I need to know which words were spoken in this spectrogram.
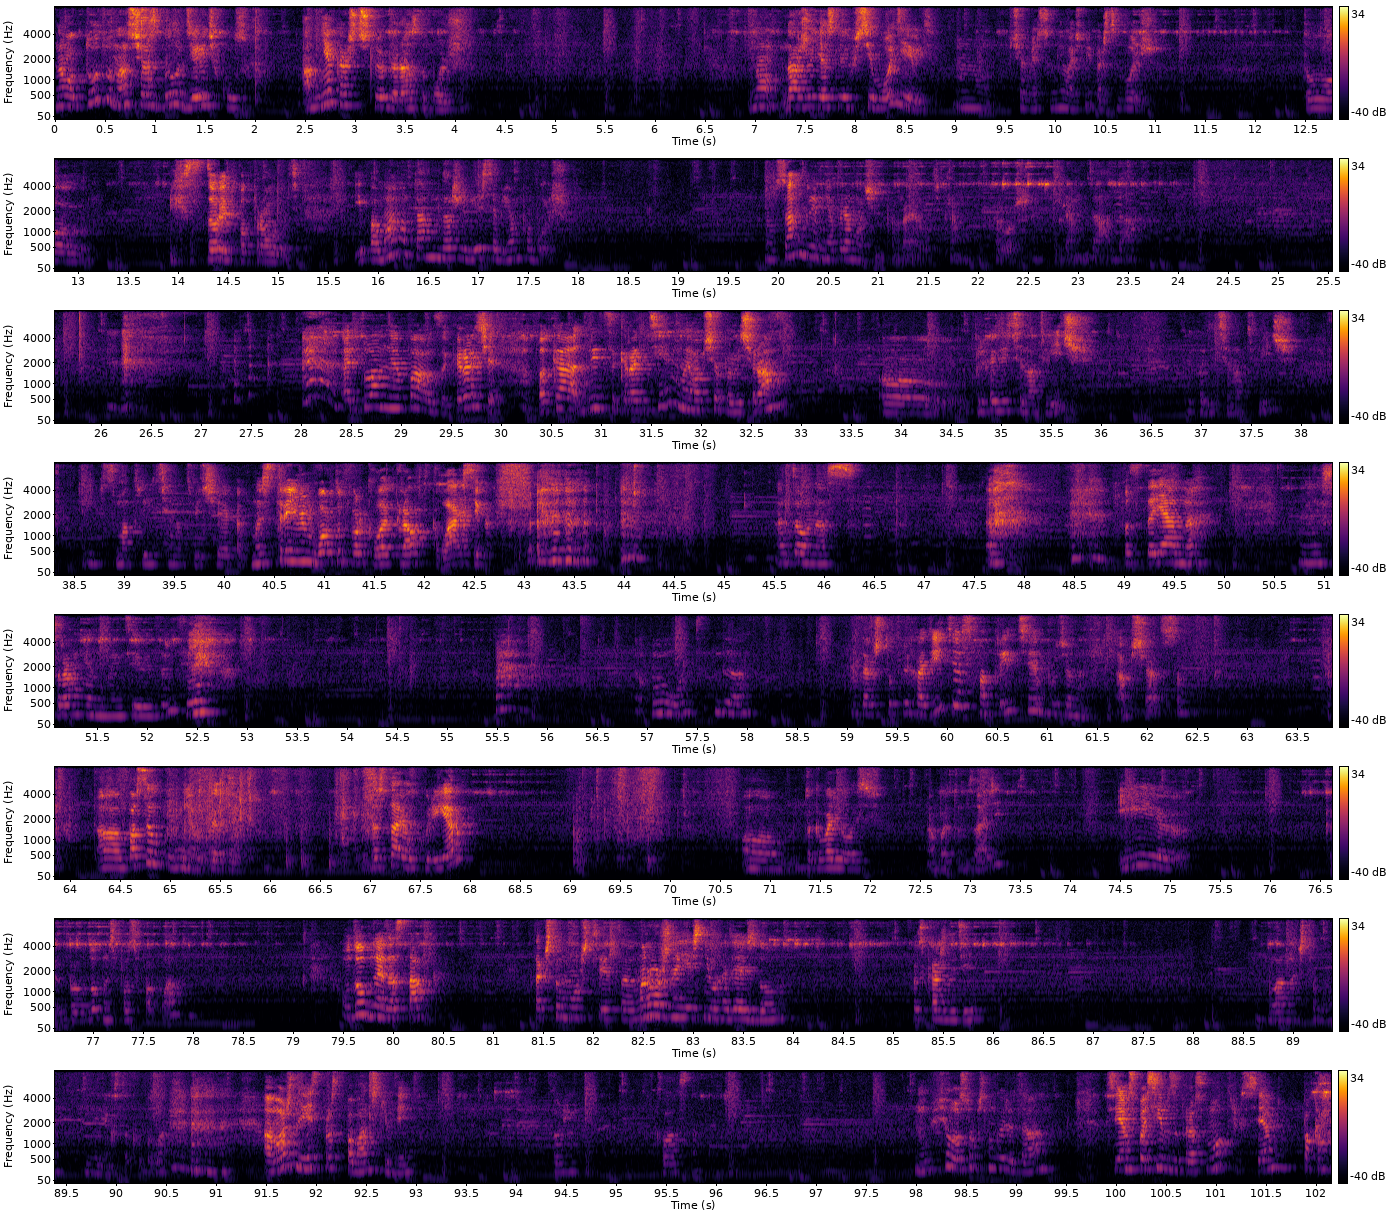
Ну, вот тут у нас сейчас было 9 вкусов. А мне кажется, что их гораздо больше. Но даже если их всего 9, ну, в чем я сомневаюсь, мне кажется, больше, то их стоит попробовать. И, по-моему, там даже есть объем побольше. Ну, Сангрия мне прям очень понравилась. Прям хорошая. Прям, да, да. Рекламная пауза. Короче, пока длится карантин, мы вообще по вечерам э, приходите на Twitch. Приходите на Twitch. И смотрите на Твиче, как мы стримим World of Warcraft Classic. А то у нас постоянно несравненные 9 зрителей. Вот, да. Так что приходите, смотрите, будем общаться. А, посылку мне вот эту доставил курьер. Договорилась об этом сзади. И как бы удобный способ оплаты. Удобная доставка. Так что можете это мороженое есть, не выходя из дома. Хоть каждый день. Главное, чтобы денег столько было. А можно есть просто по баночке в день. Тоже классно. Ну все, собственно говоря, да. Всем спасибо за просмотр. Всем пока.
